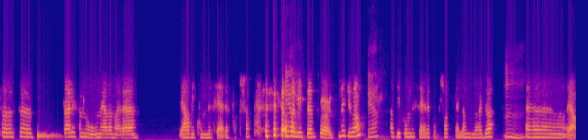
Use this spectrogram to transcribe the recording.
så, så det er liksom noe med den derre Ja, vi kommuniserer fortsatt. altså Ja. litt den følelsen, ikke sant? ja. At vi kommuniserer fortsatt selv om du er død. Mm. Uh, ja,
